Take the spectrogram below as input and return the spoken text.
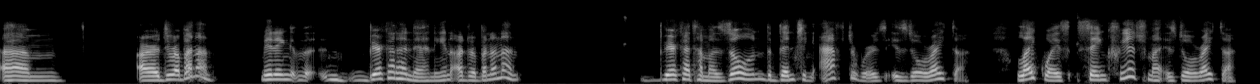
um, are drabanan, meaning Birkat Hanehanin are drabanan. Birkat Hamazon, the benching afterwards, is doraita. Likewise, saying Kriyat is doraita.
